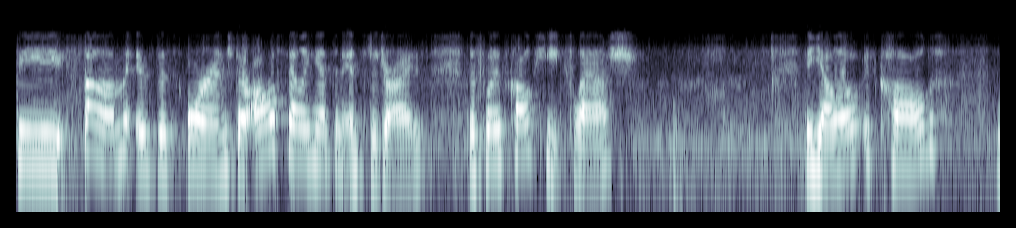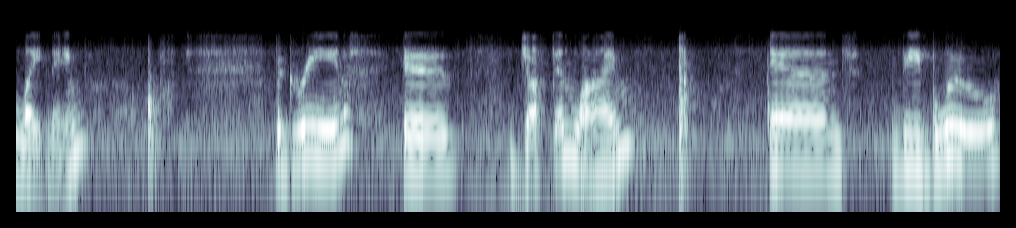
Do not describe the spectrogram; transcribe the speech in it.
the thumb is this orange. They're all Sally Hansen Insta-Dries. This one is called Heat Flash. The yellow is called Lightning. The green is Just in Lime and the blue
